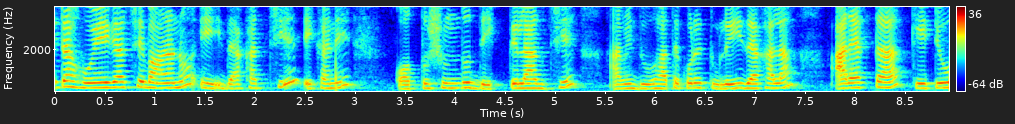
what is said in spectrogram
এটা হয়ে গেছে বানানো। এই দেখাচ্ছি এখানে কত সুন্দর দেখতে লাগছে। আমি দু হাতে করে তুলেই দেখালাম। আর একটা কেটেও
